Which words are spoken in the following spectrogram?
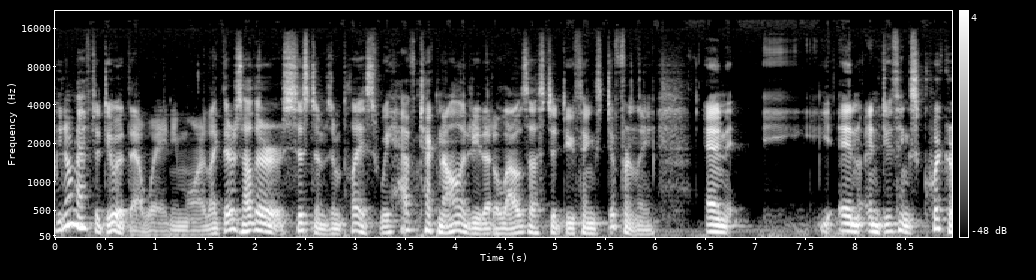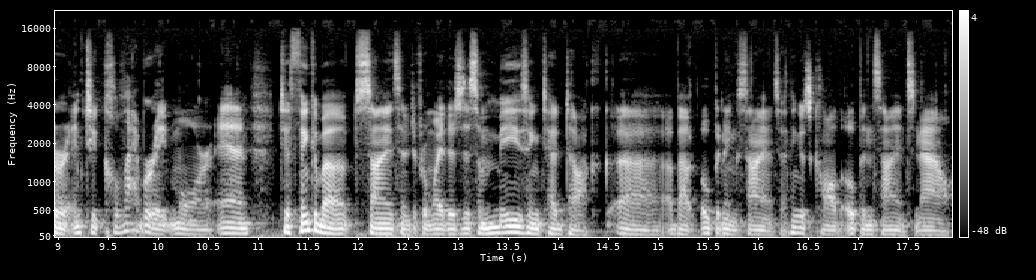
we don't have to do it that way anymore. Like there's other systems in place. We have technology that allows us to do things differently. And and, and do things quicker and to collaborate more and to think about science in a different way. There's this amazing TED talk uh, about opening science. I think it's called Open Science Now.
